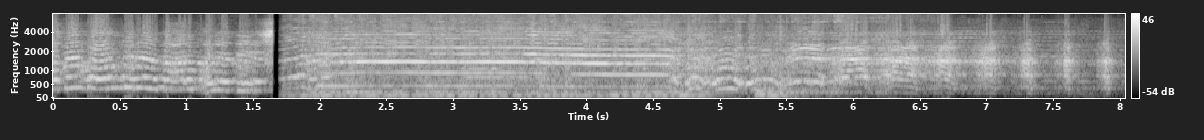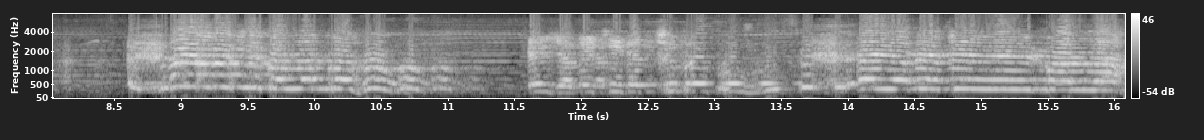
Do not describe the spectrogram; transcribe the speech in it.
আমি মন্দিরের দ্বার খুলে দিচ্ছি। এই আমি কি দেখছি, প্রভু? এই আমি কি করলাম?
